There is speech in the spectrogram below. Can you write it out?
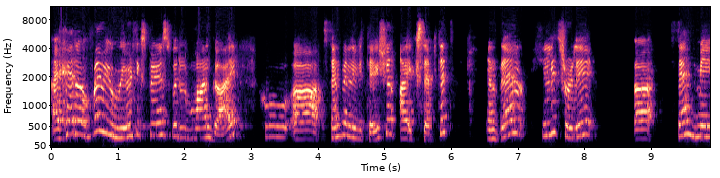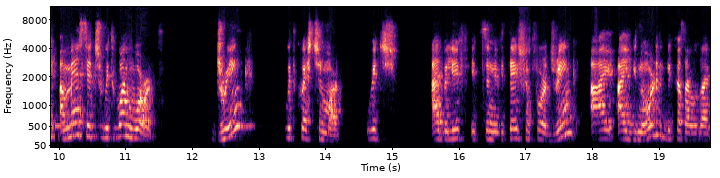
I had a very weird experience with one guy who uh, sent me an invitation. I accepted and then he literally uh, sent me a message with one word drink with question mark which i believe it's an invitation for a drink. I, I ignored it because i was like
